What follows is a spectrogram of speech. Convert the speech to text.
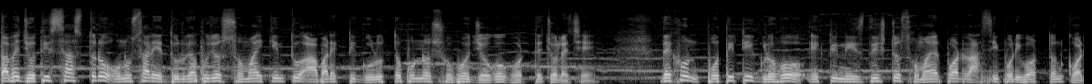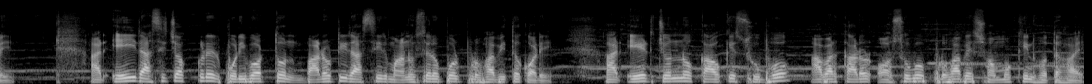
তবে জ্যোতিষশাস্ত্র অনুসারে দুর্গাপুজোর সময় কিন্তু আবার একটি গুরুত্বপূর্ণ শুভ যোগও ঘটতে চলেছে। দেখুন, প্রতিটি গ্রহ একটি নির্দিষ্ট সময়ের পর রাশি পরিবর্তন করে। আর এই রাশিচক্রের পরিবর্তন বারোটি রাশির মানুষের ওপর প্রভাবিত করে। আর এর জন্য কাউকে শুভ, আবার কারোর অশুভ প্রভাবের সম্মুখীন হতে হয়।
